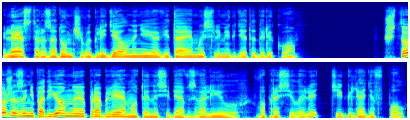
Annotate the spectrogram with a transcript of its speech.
Лестер задумчиво глядел на нее, витая мыслями где-то далеко. «Что же за неподъемную проблему ты на себя взвалил?» — вопросила Летти, глядя в пол.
